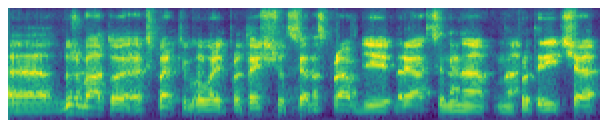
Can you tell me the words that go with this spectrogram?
Е, дуже багато експертів говорять про те, що це насправді реакція на, на протиріччя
